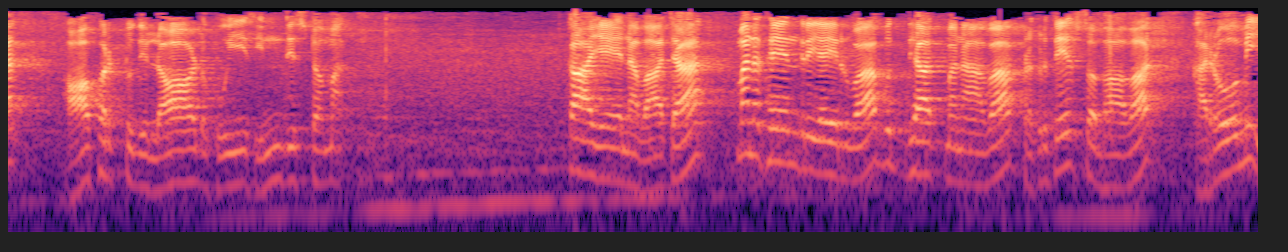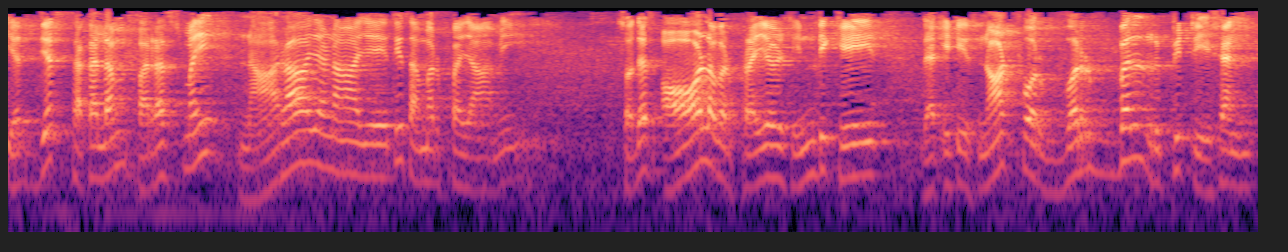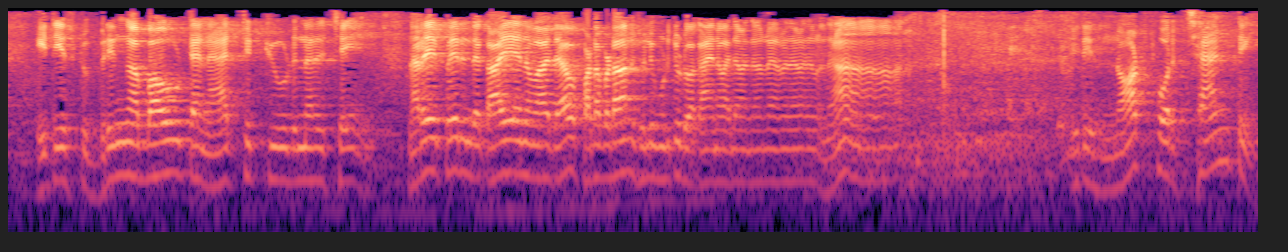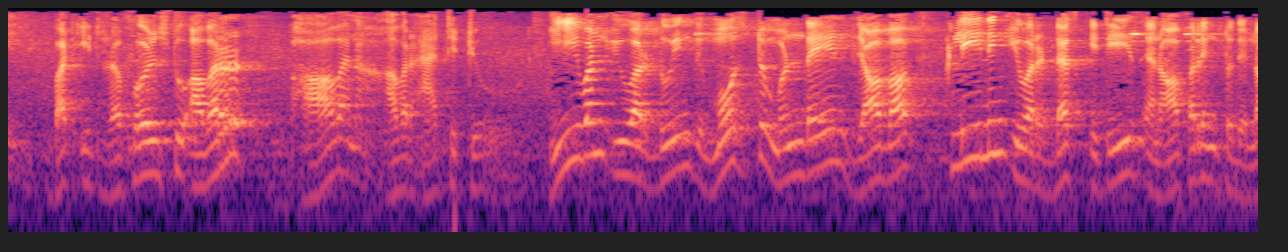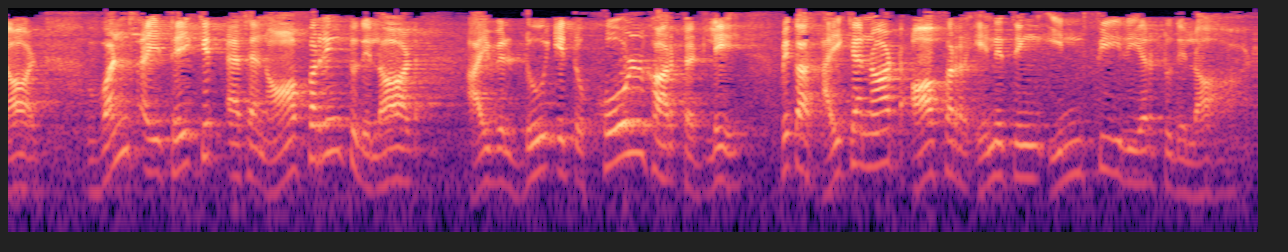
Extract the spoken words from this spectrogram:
offer to the Lord who is in the stomach. Kayena vacha manasendriyairva buddhyatmana va prakrite svabhavat கரோமி எத்யத் சகலம் பரஸ்மை நாராயணாயேதி சமர்ப்பயாமி So thus all our prayers indicate that it is not for verbal repetition, it is to bring about an attitudinal change. நிறைய பேர் இந்த காயனவாத படபடான்னு சொல்லி முடிச்சுடுவா காயனவாத it is not for chanting but it refers to our bhavana, our attitude. Even you are doing the most mundane job of cleaning your desk, it is an offering to the Lord. Once I take it as an offering to the Lord, I will do it wholeheartedly because I cannot offer anything inferior to the Lord.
